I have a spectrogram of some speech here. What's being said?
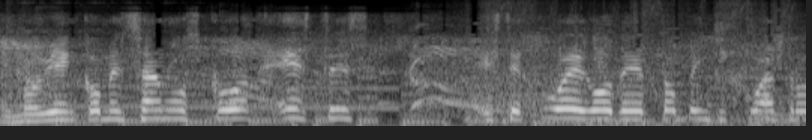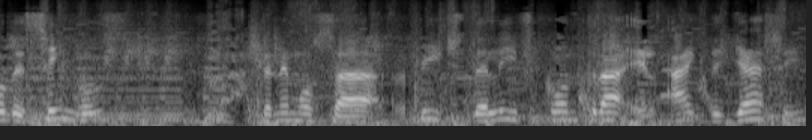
Y muy bien, comenzamos con este, este juego de top 24 de singles. Tenemos a Beach de Leaf contra el Ike de Yashi.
